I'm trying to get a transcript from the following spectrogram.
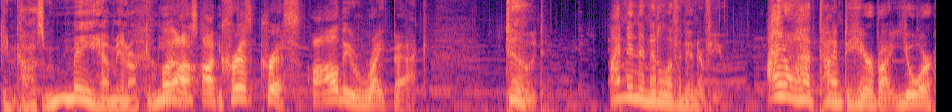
can cause mayhem in our Uh, communities. uh, Criss, Criss, I'll be right back. Dude, I'm in the middle of an interview. I don't have time to hear about your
